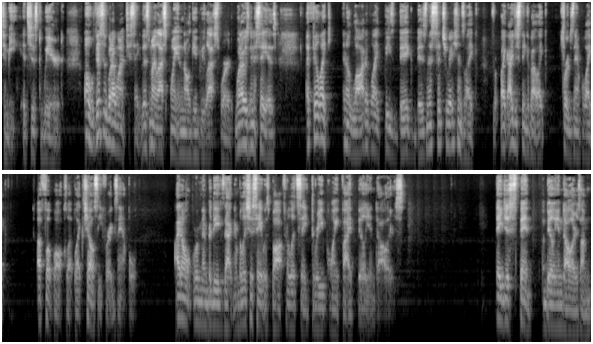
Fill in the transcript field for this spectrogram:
to me. It's just weird. Oh, this is what I wanted to say. This is my last point, and I'll give you last word. What I was going to say is, I feel like in a lot of like these big business situations, like, like I just think about like, for example, like a football club, like Chelsea, for example. I don't remember the exact number. Let's just say it was bought for, let's say, $3.5 billion. They just spent a billion dollars on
